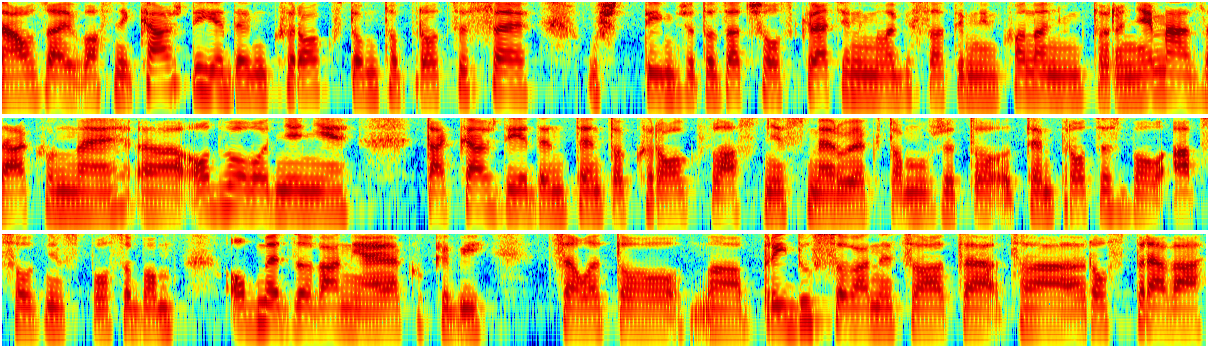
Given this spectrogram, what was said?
Naozaj vlastne každý jeden krok v tomto procese, už tým, že to začalo skráteným legislatívnym konaním, ktoré nemá zákonné uh, odôvodnenie, tak každý jeden tento krok vlastne smeruje k tomu, že to, ten proces bol absolútnym spôsobom obmedzovaný a ako keby celé to pridusované, celá tá, tá rozpráva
